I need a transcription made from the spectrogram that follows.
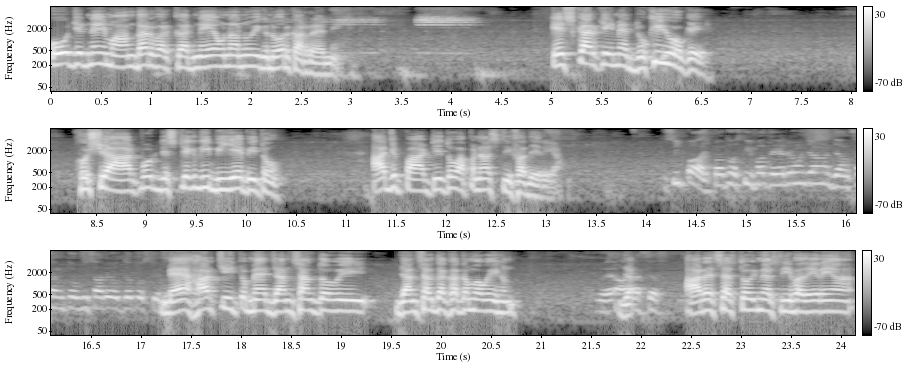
ਉਹ ਜਿੰਨੇ ਇਮਾਨਦਾਰ ਵਰਕਰ ਨੇ, ਉਹਨਾਂ ਨੂੰ ਇਗਨੋਰ ਕਰ ਰਹੇ ਨੇ। ਇਸ ਕਰਕੇ ਮੈਂ ਦੁਖੀ ਹੋ ਕੇ ਹੁਸ਼ਿਆਰਪੁਰ ਡਿਸਟ੍ਰਿਕਟ ਦੀ ਬੀਜੇਪੀ ਤੋਂ ਅੱਜ ਪਾਰਟੀ ਤੋਂ ਆਪਣਾ ਅਸਤੀਫਾ ਦੇ ਰਿਹਾ। ਤੁਸੀਂ ਭਾਜਪਾ ਤੋਂ ਅਸਤੀਫਾ ਦੇ ਰਹੇ ਹੋ ਜਾਂ ਜਨਸੰਘ ਤੋਂ ਵੀ ਸਾਰੇ ਅਹੁਦੇ ਤੋਂ ਅਸਤੀਫਾ? ਮੈਂ ਹਰ ਚੀਜ਼ ਤੋਂ ਮੈਂ ਜਨਸੰਘ ਤੋਂ ਵੀ ਜਨਸੰਘ ਤਾਂ ਖਤਮ ਹੋ ਗਈ ਹੁਣ। ਆਰਐਸਐਸ ਆਰਐਸਐਸ ਤੋਂ ਵੀ ਮੈਂ ਅਸਤੀਫਾ ਦੇ ਰਿਹਾ।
